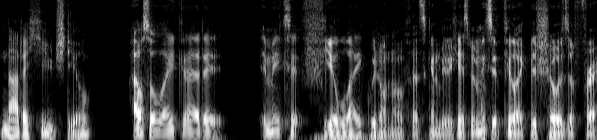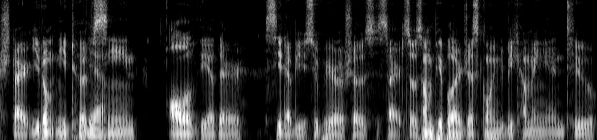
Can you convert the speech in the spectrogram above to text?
not a huge deal. I also like that it it makes it feel like we don't know if that's going to be the case, but it makes it feel like this show is a fresh start. You don't need to have yeah. seen all of the other CW superhero shows to start. So some people are just going to be coming into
